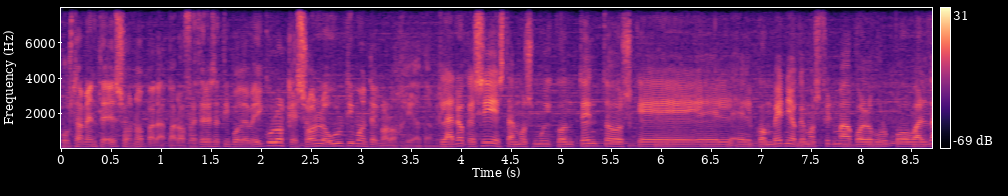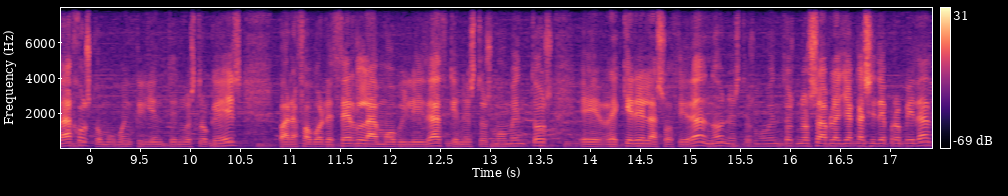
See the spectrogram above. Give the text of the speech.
justamente eso, ¿no? Para, para ofrecer ese tipo de vehículos que son lo último en tecnología también. Claro que sí, estamos muy contentos que el, convenio que hemos firmado con el grupo Baldajos, como buen cliente nuestro que es, para favorecer la movilidad que en estos momentos eh, requiere la sociedad, ¿no? En estos momentos no se habla ya casi de propiedad,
